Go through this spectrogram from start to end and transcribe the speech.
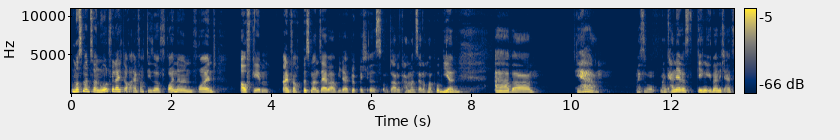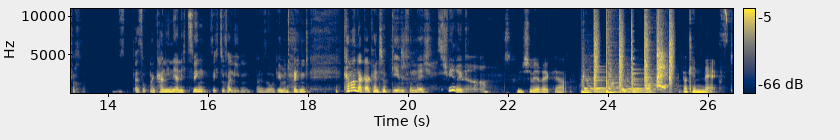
muss man zur Not vielleicht auch einfach diese Freundin, Freund, aufgeben. Einfach bis man selber wieder glücklich ist. Und dann kann man es ja nochmal probieren. Mhm. Aber ja, also man kann ja das Gegenüber nicht einfach, also man kann ihn ja nicht zwingen, sich zu verlieben. Also dementsprechend kann man da gar keinen Tipp geben, finde ich. ist schwierig. Ja, ist schwierig, ja. Okay, next.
